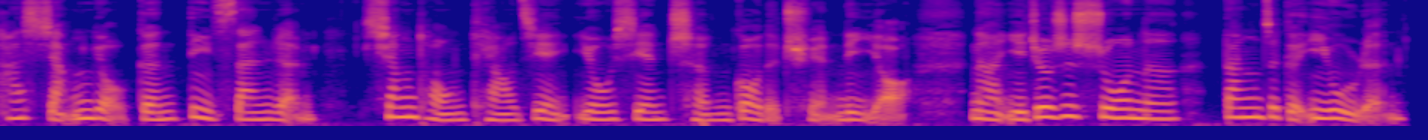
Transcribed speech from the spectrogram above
他享有跟第三人相同条件优先承购的权利哦。那也就是说呢，当这个义务人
